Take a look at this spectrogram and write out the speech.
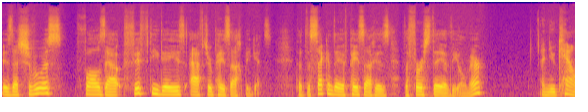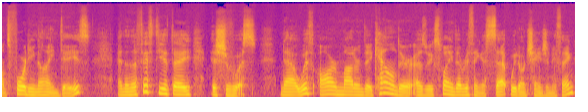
is that Shavuos falls out 50 days after Pesach begins. That the second day of Pesach is the first day of the Omer, and you count 49 days, and then the 50th day is Shavuos. Now, with our modern day calendar, as we explained, everything is set, we don't change anything,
